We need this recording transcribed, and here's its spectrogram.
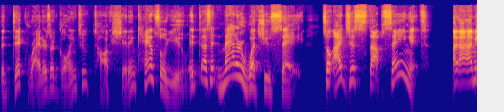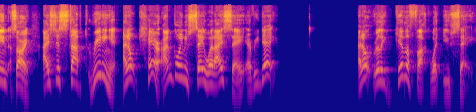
the dick writers are going to talk shit and cancel you. It doesn't matter what you say. So I just stopped saying it. I, I, mean, sorry, I just stopped reading it. I don't care. I'm going to say what I say every day. I don't really give a fuck what you say.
